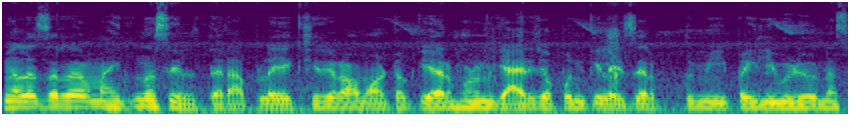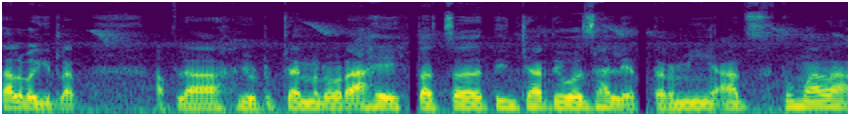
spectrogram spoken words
मला जर माहीत नसेल तर आपलं एक श्रीराम ऑटो केअर म्हणून गॅरेज ओपन केलं आहे जर तुम्ही पहिली व्हिडिओ नसाल बघितलात आपल्या यूट्यूब चॅनलवर आहे. त्याचं तीन चार दिवस झाले तर मी आज तुम्हाला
